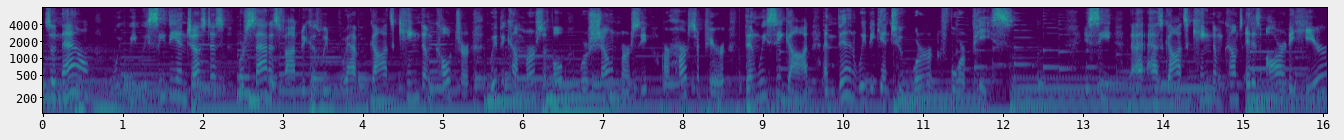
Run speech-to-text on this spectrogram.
So now we, we, we, see the injustice, we're satisfied because we, we have God's kingdom culture. We become merciful, we're shown mercy, our hearts are pure, then we see God, and then we begin to work for peace. You see, as God's kingdom comes, it is already here,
